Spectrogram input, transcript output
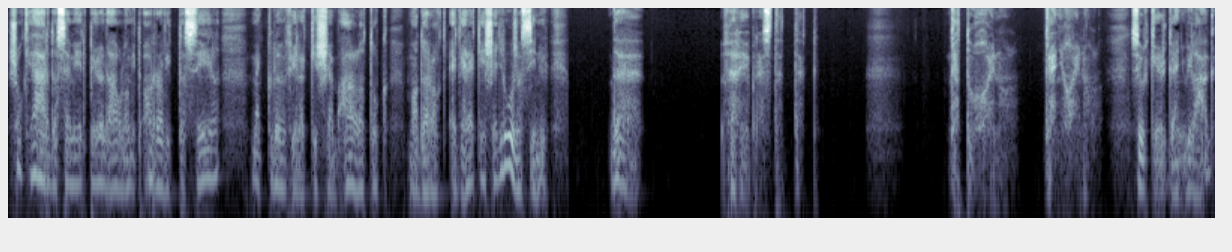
sok járda szemét például, amit arra vitt a szél, meg különféle kisebb állatok, madarak, egerek és egy rózsaszínű, de felébresztettek. Gettóhajnal, genyhajnal, szürkés genyvilág,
